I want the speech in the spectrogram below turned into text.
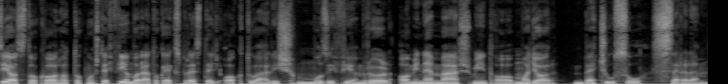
Sziasztok, hallhattok most egy Filmbarátok Express-t egy aktuális mozifilmről, ami nem más, mint a magyar becsúszó szerelem.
